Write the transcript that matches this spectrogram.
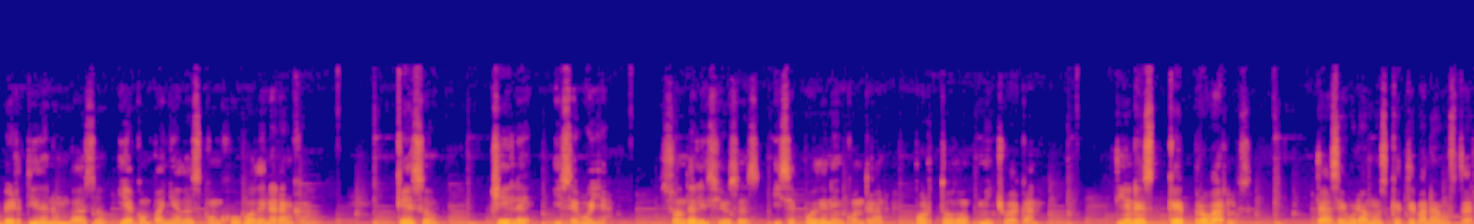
vertida en un vaso y acompañadas con jugo de naranja, queso, chile y cebolla. Son deliciosas y se pueden encontrar por todo Michoacán. Tienes que probarlos. Te aseguramos que te van a gustar.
